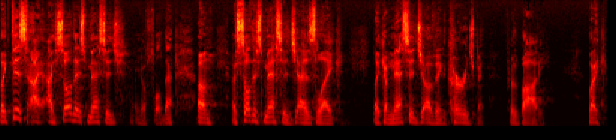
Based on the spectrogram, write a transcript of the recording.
Like this, I, I saw this message. I'm going to fall down. Um, I saw this message as like, like a message of encouragement for the body. Like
